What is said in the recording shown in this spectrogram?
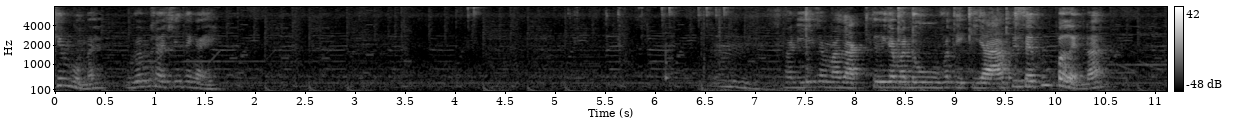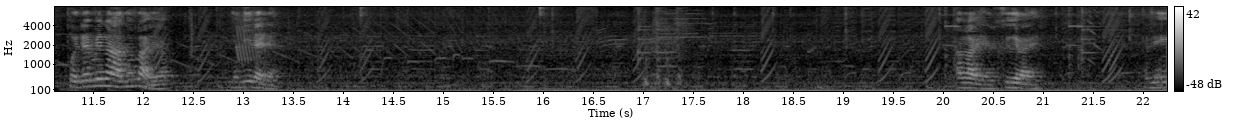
คิดผมไหมหรือว่าใครคิดยังไงวันนี้จะมาอยากคือจะมาดูปฏิกิริยาคือเซฟเพิ่งเปิดนะ เปิดได้ไม่นานเท่าไหร่ครับแล้วนี่อะไรเนี่ยอะไรอะคืออะไร อันนี้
